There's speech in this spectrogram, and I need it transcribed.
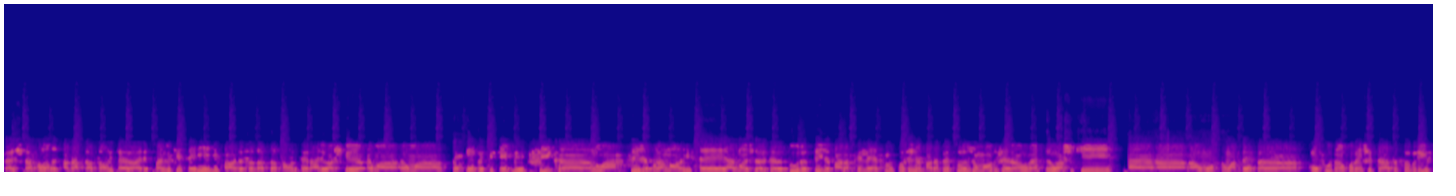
a gente está falando de adaptação literária. Mas o que seria de fato essa adaptação literária? Eu acho que é uma, é uma pergunta que sempre fica no ar, seja para nós, é, amantes da literatura, seja para cinéfilos, ou seja para pessoas de um modo geral, né? Eu acho que há, há uma, uma, certa confusão quando a gente trata sobre isso,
